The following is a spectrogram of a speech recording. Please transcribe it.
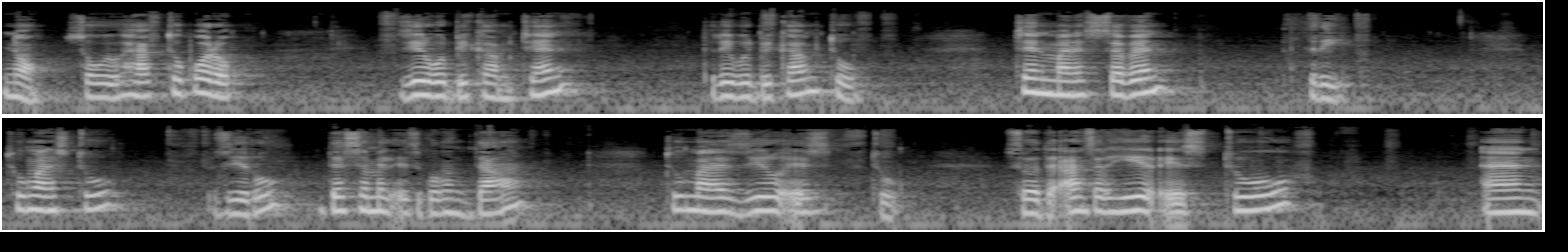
No, so we have to borrow. 0 will become 10, 3 will become 2. 10 minus 7, 3. 2 minus 2, 0. Decimal is going down. 2 minus 0 is 2. So the answer here is 2 and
